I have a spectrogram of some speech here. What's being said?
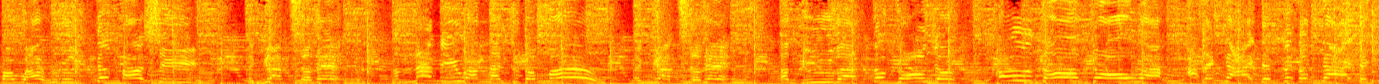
パワフル魂ガッツだぜ。何はなくとも。ガッツだぜ。Do that と根性。男は汗かいてベソかいて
